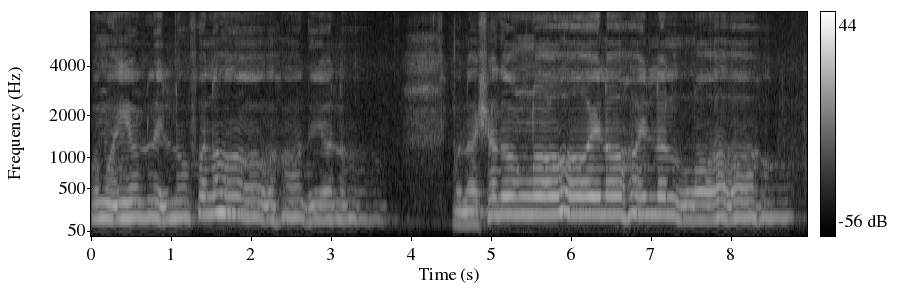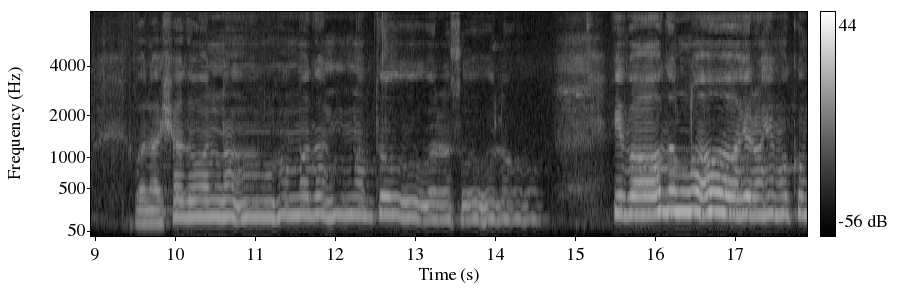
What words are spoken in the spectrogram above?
ومن يضلل فلا هادي له ونشهد أن لا إله إلا الله ونشهد أن محمدا عبده ورسوله عباد الله رحمكم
